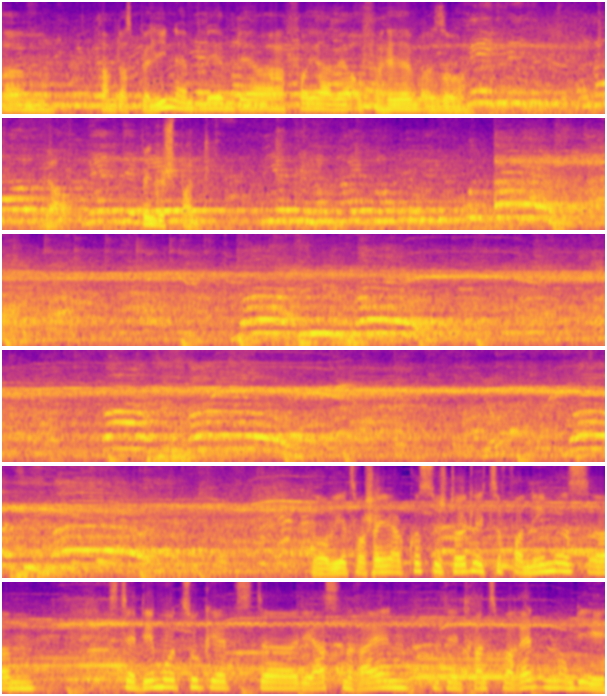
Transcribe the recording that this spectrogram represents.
Ähm, haben das Berlin-Emblem der Feuerwehr auf dem Helm. Also ja, bin gespannt. So, wie jetzt wahrscheinlich akustisch deutlich zu vernehmen ist, ähm, ist der Demozug jetzt äh, die ersten Reihen mit den Transparenten um die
